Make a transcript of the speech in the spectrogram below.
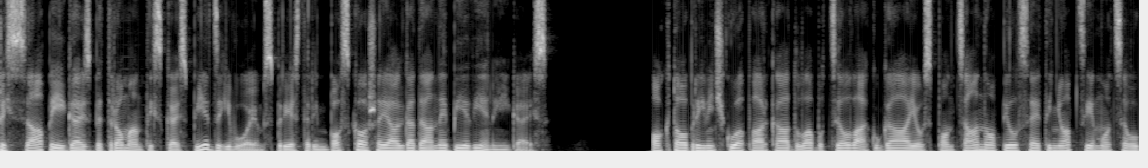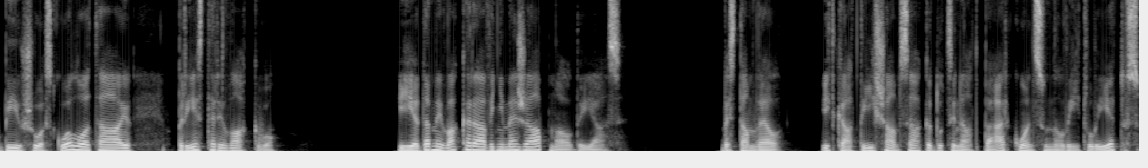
Šis sāpīgais, bet romantiskais piedzīvojums priesterim Bosko šajā gadā nebija vienīgais. Oktobrī viņš kopā ar kādu labu cilvēku gāja uz Poncāno pilsētiņu apciemot savu bijušo skolotāju, priesteri Lakvu. Iedami vakarā viņi mežā apmaldījās. Bez tam vēl it kā tīšām sāka ducināt pērkons un līt lietus.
